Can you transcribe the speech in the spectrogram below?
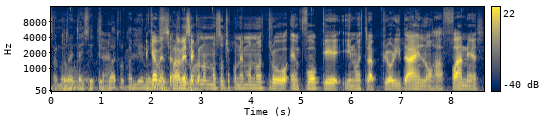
Salmo Todo. 37, Sí. 4 también. Es lo que a veces, a veces cuando nosotros ponemos nuestro enfoque y nuestra prioridad en los afanes,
